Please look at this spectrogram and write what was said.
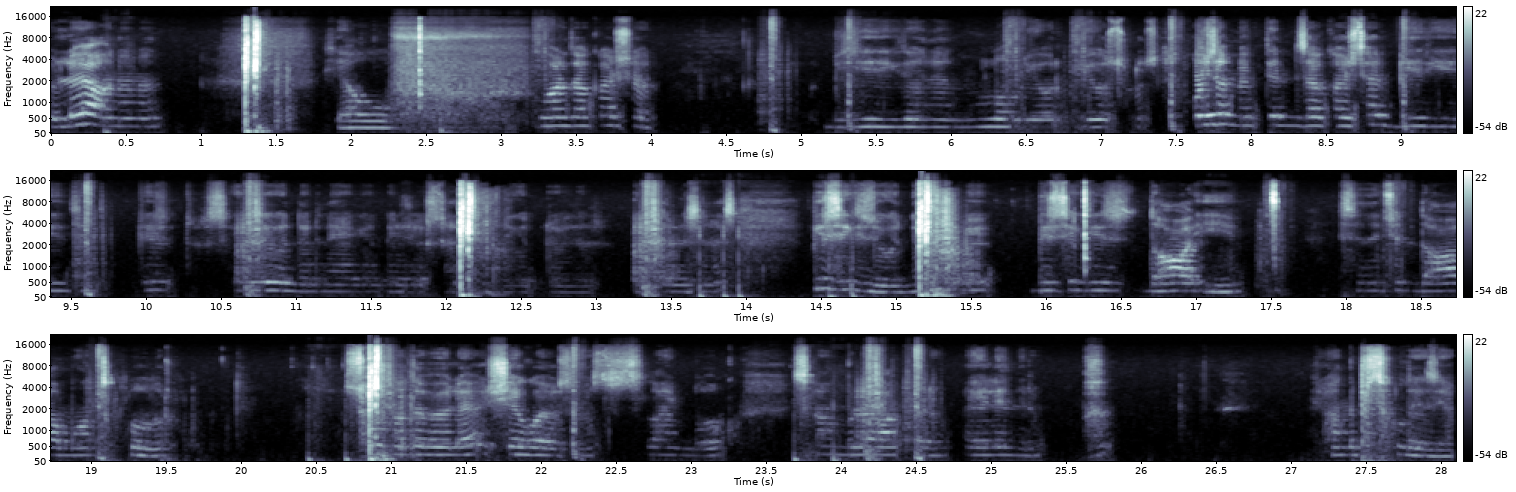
Şöyle ananın ya of. Bu arada arkadaşlar bir dönem nul oluyor biliyorsunuz. O yüzden maplerinizi arkadaşlar 1 7 1 8'e gönderin eğer gönderecekseniz gönderirseniz. 1 8'e gönderin. 1 8 daha iyi. Sizin için daha mantıklı olur. Sonra da böyle şey koyarsınız. Slime block. Slime block atlarım. Eğlenirim. Şu anda peaceful'dayız ya.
